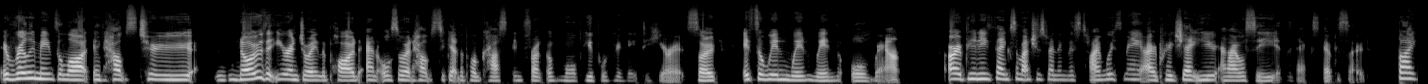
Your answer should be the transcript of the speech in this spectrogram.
It really means a lot. It helps to know that you're enjoying the pod, and also it helps to get the podcast in front of more people who need to hear it. So it's a win win win all round. All right, Beauty, thanks so much for spending this time with me. I appreciate you, and I will see you in the next episode. Bye.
